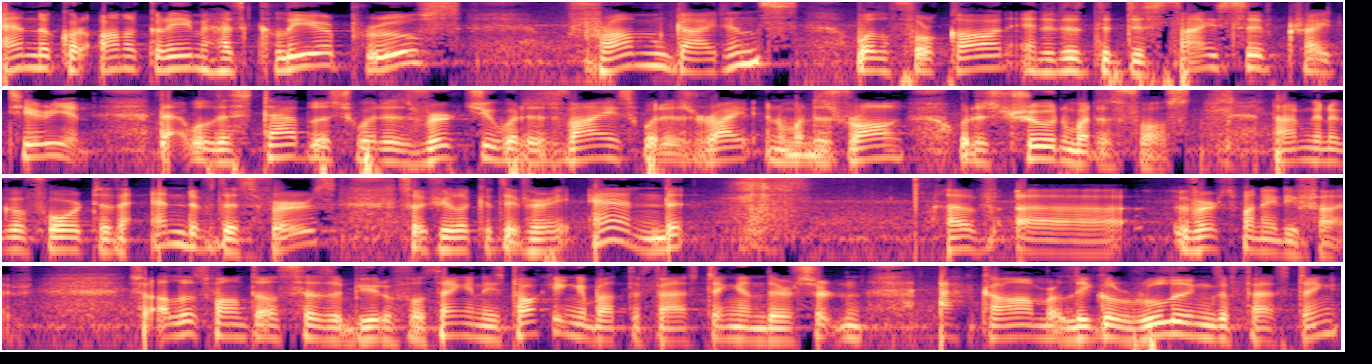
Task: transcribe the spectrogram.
And the Quran al-Kareem has clear proofs from guidance, well, Furqan, and it is the decisive criterion that will establish what is virtue, what is vice, what is right and what is wrong, what is true and what is false. Now I'm going to go forward to the end of this verse. So if you look at the very end, of uh, verse 185. So Allah subhanahu wa says a beautiful thing, and He's talking about the fasting, and there are certain ahkam or legal rulings of fasting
